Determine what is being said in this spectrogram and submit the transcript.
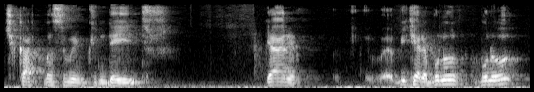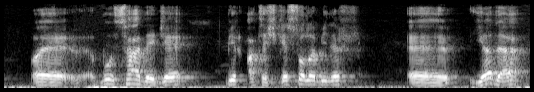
çıkartması mümkün değildir. Yani bir kere bunu bunu e, bu sadece bir ateşkes olabilir E, ya da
